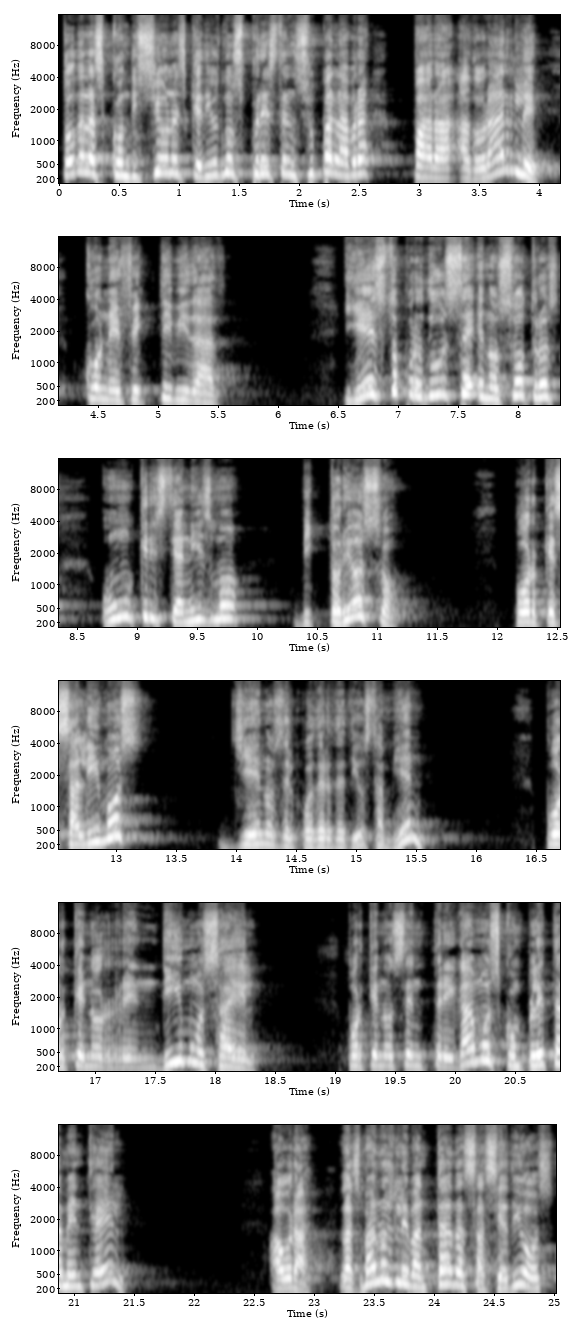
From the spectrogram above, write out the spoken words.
todas las condiciones que Dios nos presta en su palabra para adorarle con efectividad. Y esto produce en nosotros un cristianismo victorioso, porque salimos llenos del poder de Dios también, porque nos rendimos a Él, porque nos entregamos completamente a Él. Ahora, las manos levantadas hacia Dios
